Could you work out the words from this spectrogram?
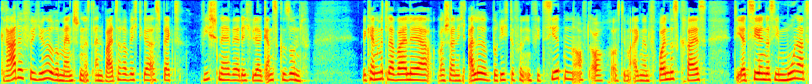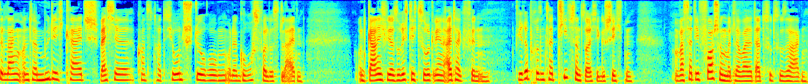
Gerade für jüngere Menschen ist ein weiterer wichtiger Aspekt, wie schnell werde ich wieder ganz gesund? Wir kennen mittlerweile ja wahrscheinlich alle Berichte von Infizierten, oft auch aus dem eigenen Freundeskreis, die erzählen, dass sie monatelang unter Müdigkeit, Schwäche, Konzentrationsstörungen oder Geruchsverlust leiden und gar nicht wieder so richtig zurück in den Alltag finden. Wie repräsentativ sind solche Geschichten? Und was hat die Forschung mittlerweile dazu zu sagen?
